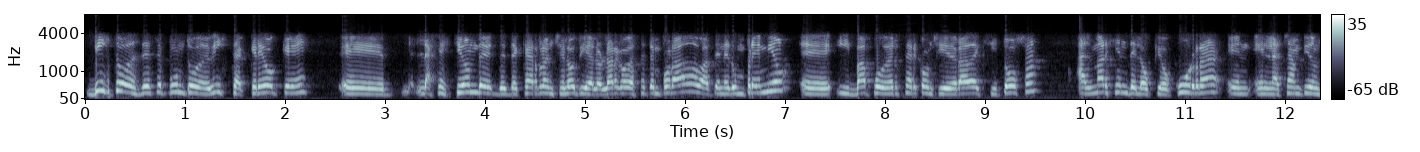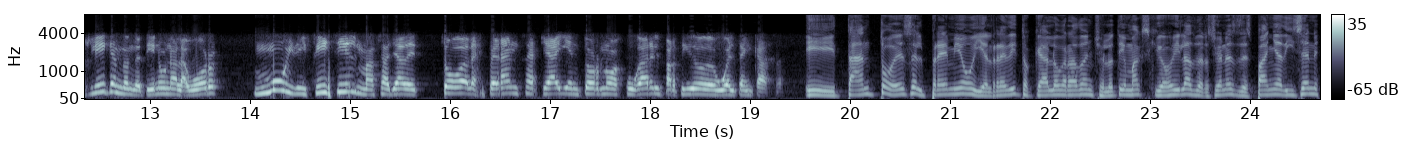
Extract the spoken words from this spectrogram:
visto desde ese punto de vista, creo que eh, la gestión de, Carlo Ancelotti a lo largo de esta temporada va a tener un premio eh, y va a poder ser considerada exitosa al margen de lo que ocurra en, en la Champions League, en donde tiene una labor muy difícil, más allá de toda la esperanza que hay en torno a jugar el partido de vuelta en casa. Y tanto es el premio y el rédito que ha logrado Ancelotti Max que hoy las versiones de España dicen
